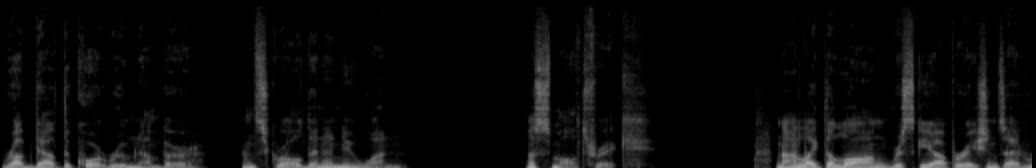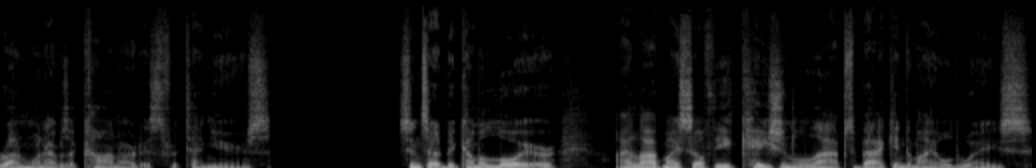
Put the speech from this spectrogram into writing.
rubbed out the courtroom number, and scrawled in a new one. A small trick. Not like the long, risky operations I'd run when I was a con artist for 10 years. Since I'd become a lawyer, I allowed myself the occasional lapse back into my old ways.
